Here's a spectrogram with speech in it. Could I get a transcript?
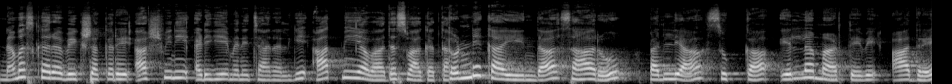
ನಮಸ್ಕಾರ ವೀಕ್ಷಕರೇ, ಅಶ್ವಿನಿ ಅಡಿಗೆ ಮನೆ ಚಾನಲ್ಗೆ ಆತ್ಮೀಯವಾದ ಸ್ವಾಗತ. ತೊಂಡೆಕಾಯಿಯಿಂದ ಸಾರು, ಪಲ್ಯ, ಸುಕ್ಕ ಎಲ್ಲ ಮಾಡ್ತೇವೆ. ಆದರೆ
